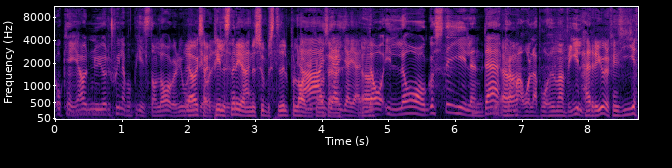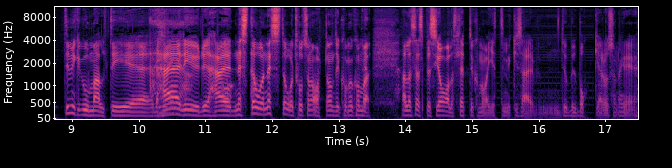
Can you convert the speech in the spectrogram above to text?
Okej, ja, nu gör du skillnad på pilsner och lager. det Ja exakt, pilsner är Nej. en substil på lager kan ja, man säga. Ja, ja, ja. La, I lagerstilen, där Ja. kan man hålla på hur man vill. Herregud, det finns jättemycket god malt i eh, det här. ja, ja. Det är ju det här Ja, nästa år, nästa år 2018. Det kommer komma alla så här specialsläpp. Det kommer vara jättemycket så här dubbelbockar och sådana grejer.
